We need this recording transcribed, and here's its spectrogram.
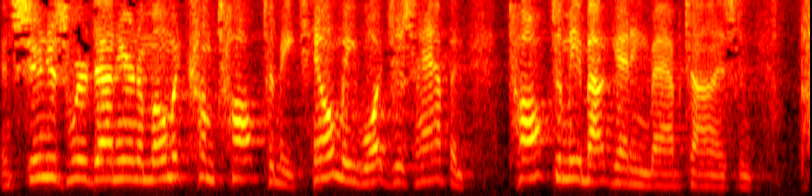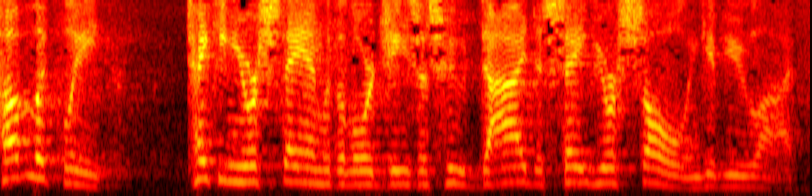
As soon as we're done here in a moment, come talk to me. Tell me what just happened. Talk to me about getting baptized and publicly taking your stand with the Lord Jesus who died to save your soul and give you life.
